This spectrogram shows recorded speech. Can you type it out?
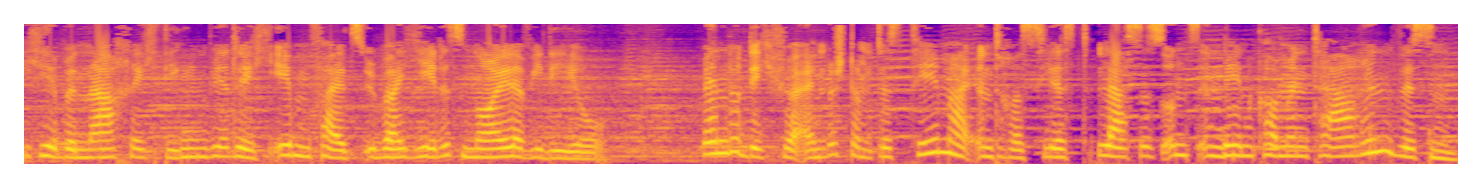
hier benachrichtigen wir dich ebenfalls über jedes neue Video. Wenn du dich für ein bestimmtes Thema interessierst, lass es uns in den Kommentaren wissen.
